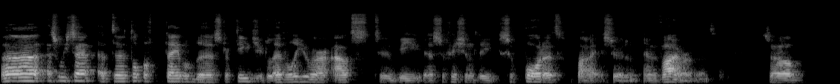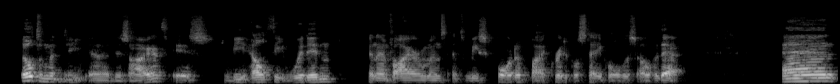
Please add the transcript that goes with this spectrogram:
uh, as we said at the top of the table, the strategic level, you are out to be uh, sufficiently supported by a certain environment. So, ultimately uh, desired is to be healthy within an environment and to be supported by critical stakeholders over there. And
